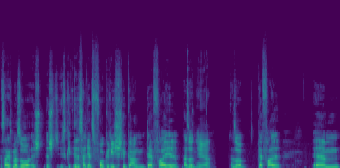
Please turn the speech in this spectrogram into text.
sag ich mal so, es, es, es ist halt jetzt vor Gericht gegangen, der Fall. Also Ja. also der Fall. Ähm,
